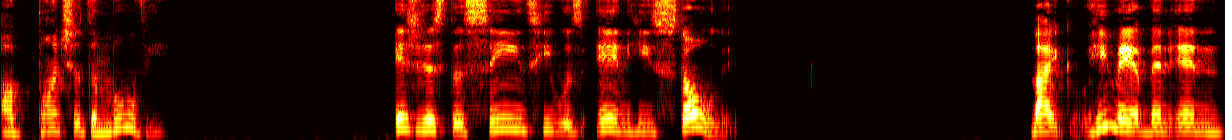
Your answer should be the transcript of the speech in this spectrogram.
a bunch of the movie. It's just the scenes he was in, he stole it. Like he may have been in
